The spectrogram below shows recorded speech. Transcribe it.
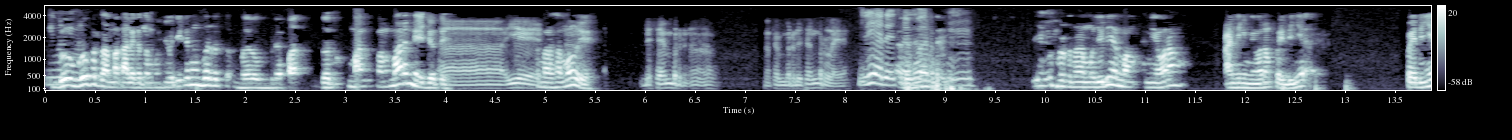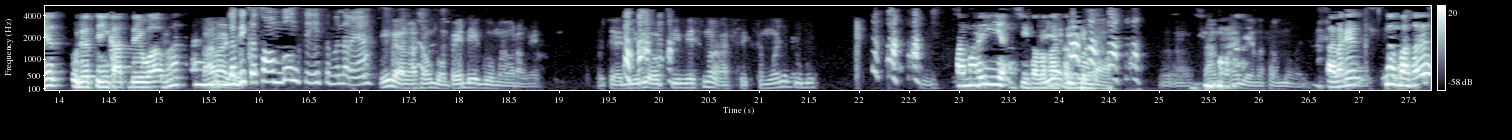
gimana? gua pertama kali ketemu Jody kan baru baru berapa kemarin, kemarin ya Jody Ah, iya, kenal sama lu ya Desember. heeh. November Desember lah ya. Iya Desember. Mm. Iya, gue baru kenal sama Jody emang ini orang anjing ini orang pedenya pedenya udah tingkat dewa banget. anjing. Parah. Lebih ke sombong sih sebenarnya. Enggak, enggak sombong, pede gua sama orangnya. Percaya diri, optimisme, asik. Semuanya tuh gua. Sama Ria sih kalau Iya, kata gue. Heeh, Sama aja sama sombong. Anaknya, nah masalahnya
